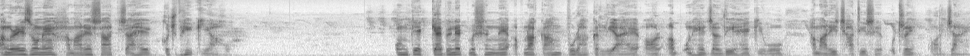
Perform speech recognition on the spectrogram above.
अंग्रेज़ों ने हमारे साथ चाहे कुछ भी किया हो, उनके कैबिनेट मिशन ने अपना काम पूरा कर लिया है और अब उन्हें जल्दी है कि वो हमारी छाती से उतरे और जाएँ।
